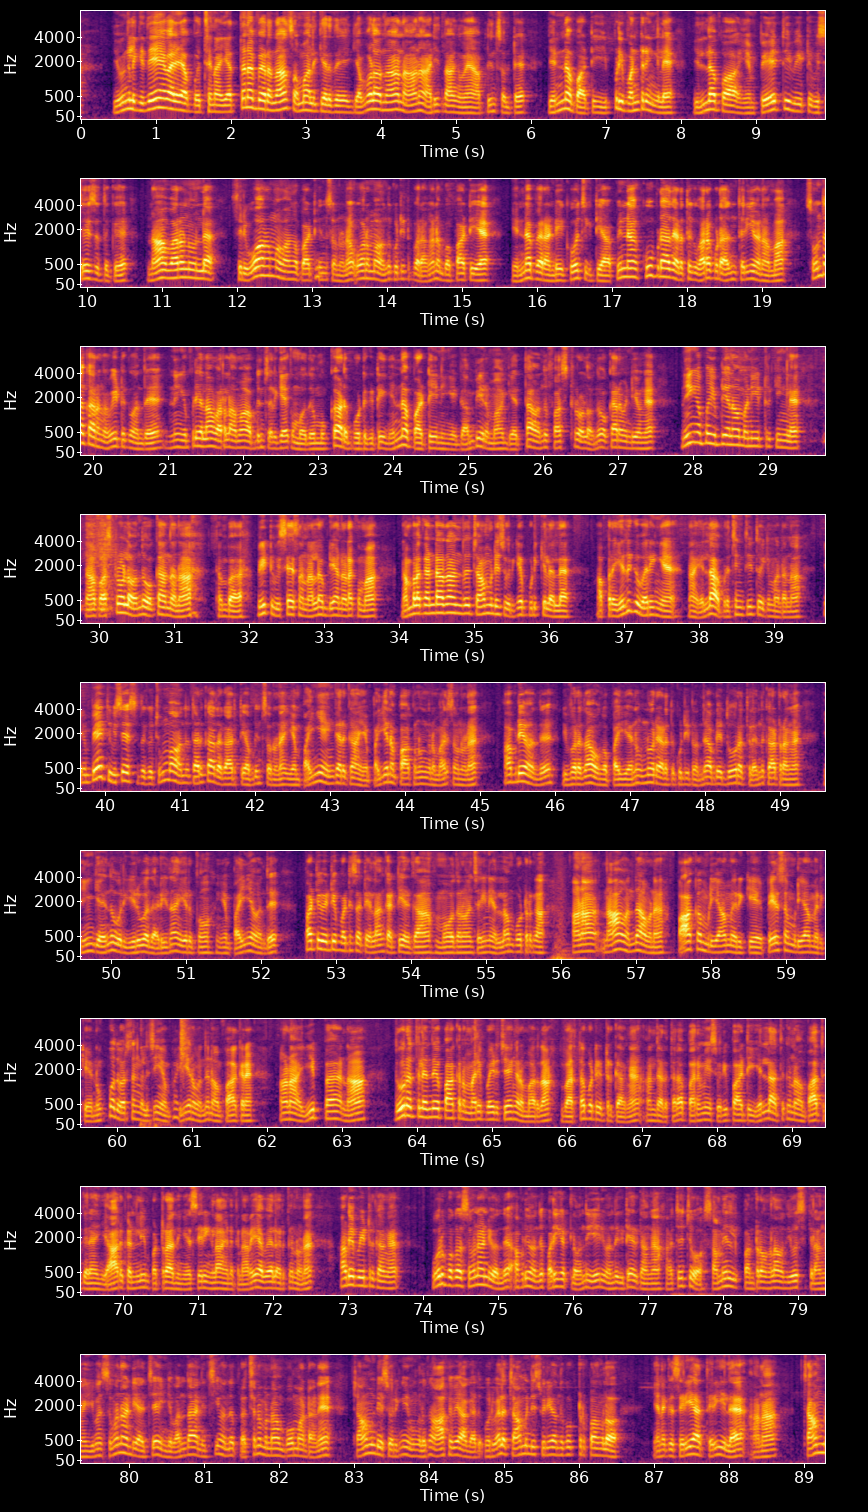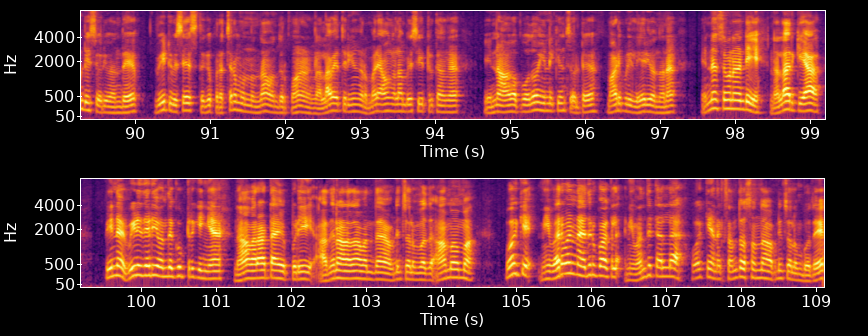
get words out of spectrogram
இவங்களுக்கு இதே வேலையாக போச்சு. நான் எத்தனை பேரை தான் சமாளிக்கிறது? எவ்வளோ தான் நானும் அடி தாங்குவேன் அப்படின்னு சொல்லிட்டு என்ன பாட்டி இப்படி பண்ணுறீங்களே இல்லைப்பா என் பேத்தி வீட்டு விசேஷத்துக்கு நான் வரணும்ல. சரி ஓரமாக வாங்க பாட்டின்னு சொன்னோன்னா ஓரமாக வந்து கூட்டிகிட்டு போகிறாங்க நம்ம பாட்டியை என்ன பேராண்டி கோச்சிக்கிட்டியா? பின்ன கூப்பிடாத இடத்துக்கு வரக்கூடாதுன்னு தெரிய வேணாமா? சொந்தக்காரங்க வீட்டுக்கு வந்து நீங்கள் இப்படியெல்லாம் வரலாமா? அப்படின்னு சொல்லி கேட்கும்போது முக்காடு போட்டுக்கிட்டு என்ன பாட்டி நீங்கள் கம்பீரமாக கெத்தாக வந்து ஃபஸ்ட் ரோவில் வந்து உட்கார வேண்டியவங்க. நீங்கள் போய் இப்படியெல்லாம் பண்ணிகிட்டு இருக்கீங்களே? நான் ஃபஸ்ட் ரோவில் வந்து உக்காந்தேன்னா நம்ம வீட்டு விசேஷம் நல்லபடியாக நடக்குமா? நம்மளை கண்டால் தான் வந்து சாமுண்டீஸ்வரிக்கே பிடிக்கலல்ல. அப்புறம் எதுக்கு வரீங்க? நான் எல்லா பிரச்சனையும் தீர்த்து வைக்க மாட்டேன்னா என் பேத்தி விசேஷத்துக்கு சும்மா வந்து தடுக்காத கார்த்தி அப்படின்னு சொன்னேன் என் பையன் எங்கே இருக்கான்? என் பையனை பார்க்கணுங்கிற மாதிரி சொன்னேன் அப்படியே வந்து இவரை தான் உங்கள் பையனு இன்னொரு இடத்துக்கு கூட்டிகிட்டு வந்து அப்படியே தூரத்துலேருந்து காட்டுறாங்க. இங்கேருந்து ஒரு இருபது அடி தான் இருக்கும். என் பையன் வந்து பட்டி வெட்டி பட்டு சட்டையெல்லாம் கட்டியிருக்கான் மோதனம் செயின் எல்லாம் போட்டிருக்கான். ஆனால் நான் வந்து அவனை பார்க்க முடியாமல் இருக்கே பேச முடியாமல் இருக்கேன் முப்பது வருஷம் கழித்து என் பையனை வந்து நான் பார்க்குறேன். ஆனால் இப்போ நான் தூரத்துலேருந்தே பார்க்குற மாதிரி போயிடுச்சேங்கிற மாதிரி தான் வருத்தப்பட்டுக்கிட்டு இருக்காங்க. அந்த இடத்துல பரமேஸ்வரி பாட்டி எல்லாத்துக்கும் நான் பார்த்துக்கிறேன். யார் கண்ணிலையும் பற்றாதீங்க. சரிங்களா? எனக்கு நிறையா வேலை இருக்குன்னு அப்படியே போயிட்டுருக்காங்க ஒரு பக்கம் சிவனாண்டி வந்து அப்படியே வந்து படிக்கட்டில் வந்து ஏறி வந்துக்கிட்டே இருக்காங்க. அச்சோ சமையல் பண்ணுறவங்களாம் வந்து யோசிக்கிறாங்க. இவன் சிவனாண்டி ஆச்சே இங்கே வந்தால் நிச்சயம் வந்து பிரச்சனை பண்ணாமல் போக மாட்டானே. சாமுண்டீஸ்வரிக்கும் இவங்களுக்கும் ஆகவே ஆகாது. ஒருவேளை சாமுண்டீஸ்வரியை வந்து கூப்பிட்டுருப்பாங்களோ? எனக்கு சரியாக தெரியல. ஆனால் சாமுண்டீஸ்வரி வந்து வீட்டு விசேஷத்துக்கு பிரச்சனை ஒன்று தான் வந்திருப்பான். எனக்கு நல்லாவே தெரியுங்கிற மாதிரி அவங்கெல்லாம் பேசிகிட்டு இருக்காங்க. என்ன ஆக போதோ இன்றைக்கின்னு சொல்லிட்டு மாடிப்படியில் ஏறி வந்தோன்னே என்ன சிவனாண்டி நல்லா இருக்கியா? பின்ன வீடு தேடி வந்து கூப்பிட்ருக்கீங்க நான் வராட்டா எப்படி? அதனால தான் வந்தேன் அப்படின்னு சொல்லும்போது ஆமாம் ஆமாம் ஓகே நீ வருவேன்னு நான் எதிர்பார்க்கல. நீ வந்துட்டல்ல. ஓகே எனக்கு சந்தோஷம் தான் அப்படின்னு சொல்லும்போது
